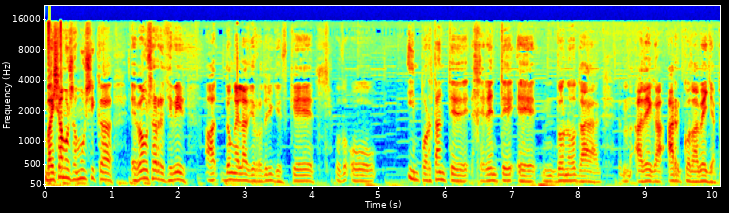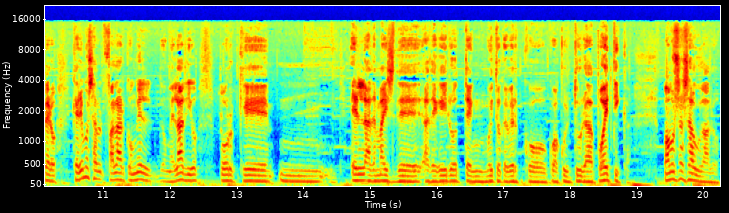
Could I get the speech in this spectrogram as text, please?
Baixamos a música e vamos a recibir a don Eladio Rodríguez, que é o, o importante gerente e eh, dono da adega Arco da Bella, pero queremos falar con el, don Eladio, porque mm, el, ademais de adegueiro, ten moito que ver co, coa cultura poética. Vamos a saudalo.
